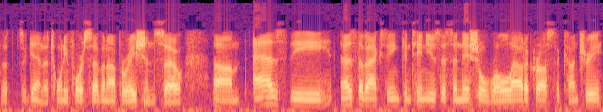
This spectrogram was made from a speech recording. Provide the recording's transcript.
that's again a 24/7 operation. So um, as the as the vaccine continues this initial rollout across the country,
